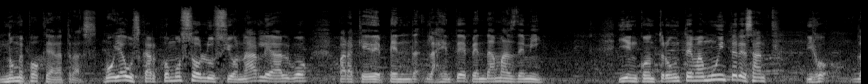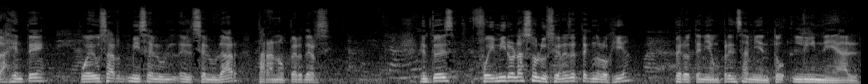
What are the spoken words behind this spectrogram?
no me puedo quedar atrás. Voy a buscar cómo solucionarle algo para que dependa, la gente dependa más de mí y encontró un tema muy interesante. Dijo, la gente puede usar mi el celular para no perderse. Entonces fue y miró las soluciones de tecnología, pero tenía un pensamiento lineal,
